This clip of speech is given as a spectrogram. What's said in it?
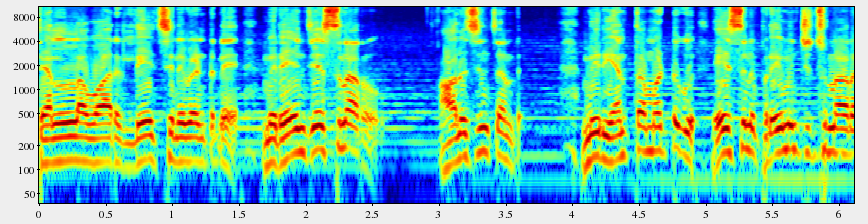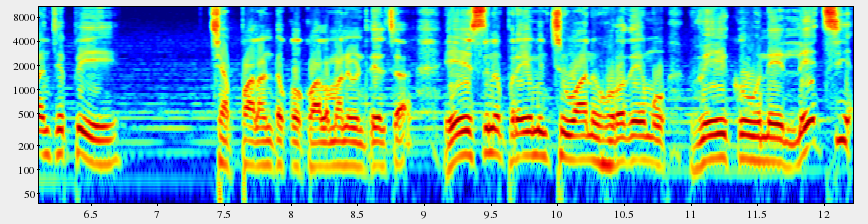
తెల్లవారి లేచిన వెంటనే మీరేం చేస్తున్నారు? ఆలోచించండి. మీరు ఎంత మట్టుకు ఏసుని ప్రేమించుచున్నారని చెప్పి చెప్పాలంటే ఒక కొలమని ఏంటి తెలుసా? ఏసును ప్రేమించు వాని హృదయము వేకువునే లేచి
